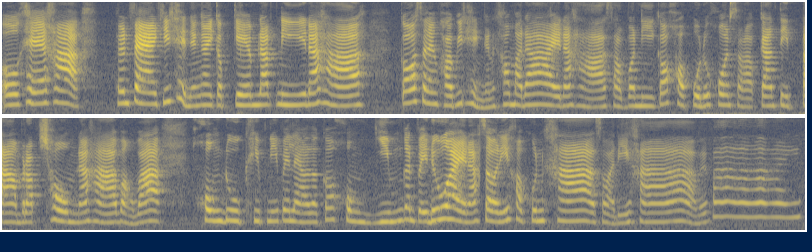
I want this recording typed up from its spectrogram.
โอเคค่ะแฟนๆคิดเห็นยังไงกับเกมนัดนี้นะคะก็แสดงความคิดเห็นกันเข้ามาได้นะคะสำหรับวันนี้ก็ขอบคุณทุกคนสำหรับการติดตามรับชมนะคะ หวังว่าคงดูคลิปนี้ไปแล้ว แล้วก็คงยิ้มกันไปด้วยนะสวัสดีขอบคุณค่ะ สวัสดีค่ะ บ๊ายบาย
